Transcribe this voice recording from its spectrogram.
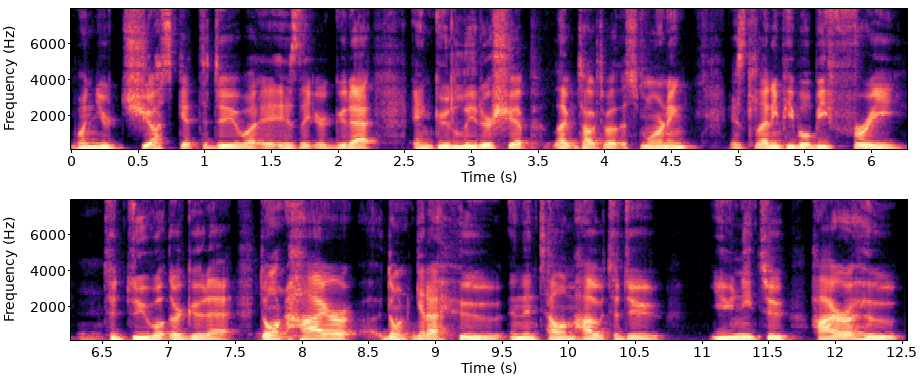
when you just get to do what it is that you're good at. And good leadership, like we talked about this morning, is letting people be free mm-hmm. to do what they're good at. Don't hire, don't get a who and then tell them how to do. You need to hire a who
